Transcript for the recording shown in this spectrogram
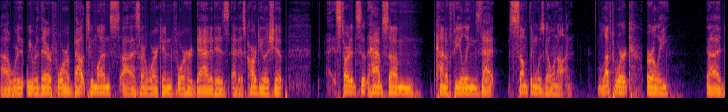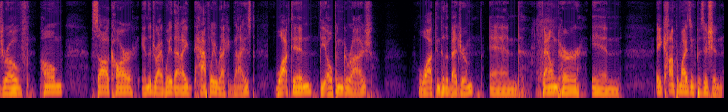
Uh, we we were there for about two months. Uh, I started working for her dad at his at his car dealership. I started to have some kind of feelings that something was going on. Left work early, uh, drove home, saw a car in the driveway that I halfway recognized. Walked in the open garage, walked into the bedroom, and found her in a compromising position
